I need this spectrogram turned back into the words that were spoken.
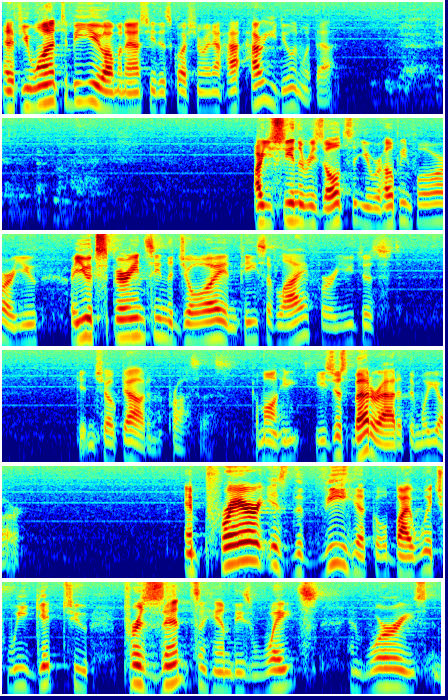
And if you want it to be you, I'm going to ask you this question right now. How, how are you doing with that? Are you seeing the results that you were hoping for? Are you, are you experiencing the joy and peace of life? Or are you just getting choked out in the process? Come on, he, he's just better at it than we are. And prayer is the vehicle by which we get to present to him these weights and worries and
